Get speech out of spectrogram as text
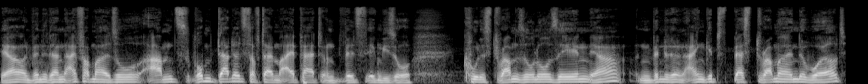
Ja, und wenn du dann einfach mal so abends rumdaddelst auf deinem iPad und willst irgendwie so cooles Drum-Solo sehen, ja, und wenn du dann eingibst Best Drummer in the World,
